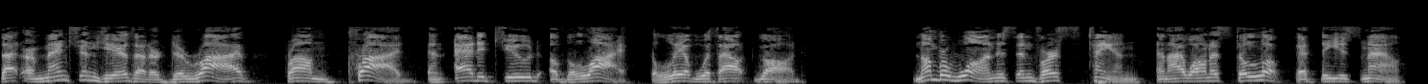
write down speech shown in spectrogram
that are mentioned here that are derived from pride and attitude of the life to live without God. Number one is in verse 10, and I want us to look at these now.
